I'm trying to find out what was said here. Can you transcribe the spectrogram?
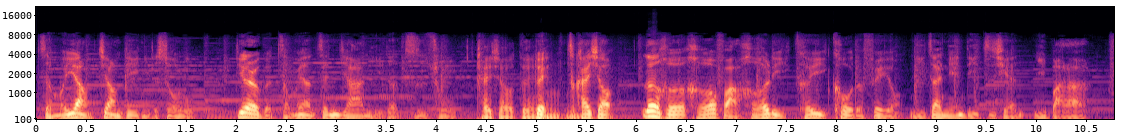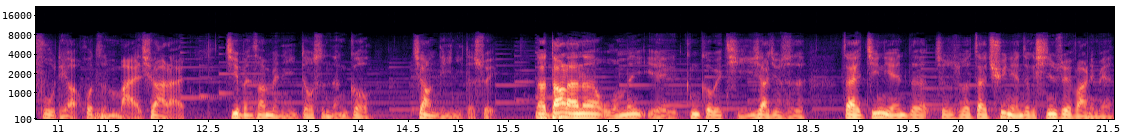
怎么样降低你的收入？第二个，怎么样增加你的支出？开销？对对，开销，任何合法合理可以扣的费用，你在年底之前你把它付掉或者买下来，基本上面你都是能够降低你的税。那当然呢，我们也跟各位提一下，就是在今年的，就是说在去年这个新税法里面，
